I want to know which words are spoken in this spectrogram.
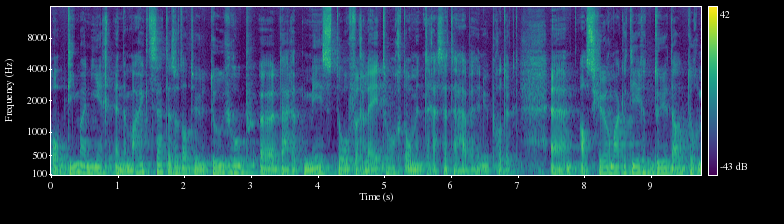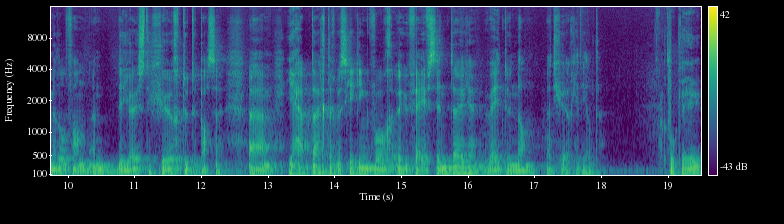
op die manier in de markt zetten, zodat uw doelgroep uh, daar het meest door verleid wordt om interesse te hebben in uw product. Uh, als geurmarketeer doe je dat door middel van een, de juiste geur toe te passen. Um, je hebt daar ter beschikking voor uw vijf zintuigen. Wij doen dan het geurgedeelte. Oké.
